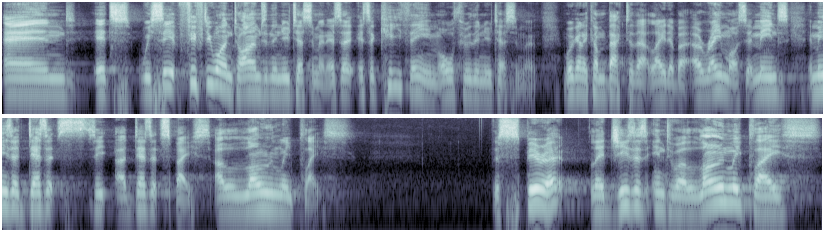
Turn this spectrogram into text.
and it's we see it 51 times in the New Testament. It's a, it's a key theme all through the New Testament. We're going to come back to that later, but eremos, it means it means a desert a desert space, a lonely place. The Spirit led Jesus into a lonely place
